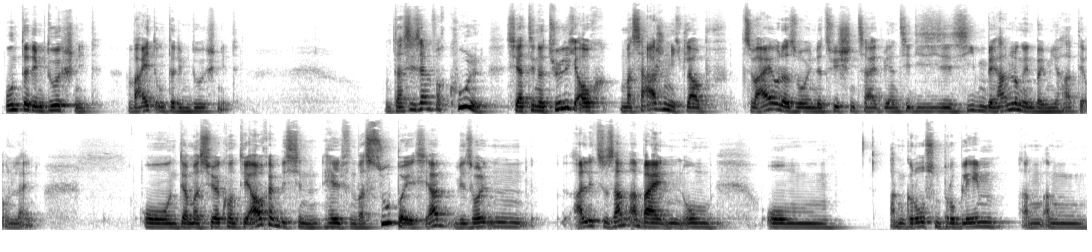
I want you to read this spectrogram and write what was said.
unter dem Durchschnitt, weit unter dem Durchschnitt. Und das ist einfach cool. Sie hatte natürlich auch Massagen, ich glaube zwei oder so in der Zwischenzeit, während sie diese sieben Behandlungen bei mir hatte online. Und der Masseur konnte auch ein bisschen helfen, was super ist. Ja? Wir sollten alle zusammenarbeiten, um, um am großen Problem, am, am,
